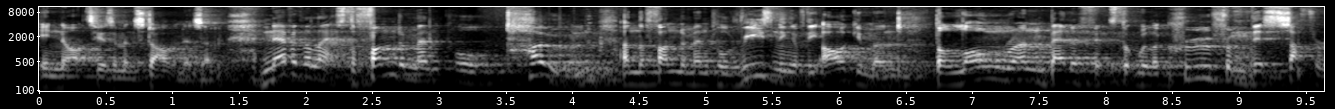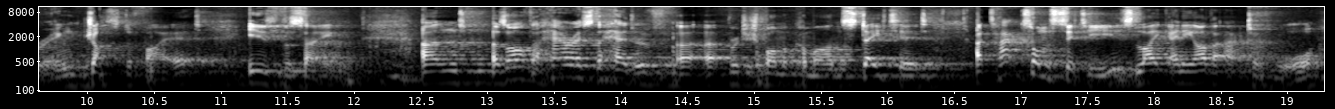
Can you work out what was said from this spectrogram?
in Nazism and Stalinism. Nevertheless, the fundamental tone and the fundamental reasoning of the argument, the long run benefits that will accrue from this suffering justify it, is the same. And as Arthur Harris, the head of uh, uh, British Bomber Command, stated, attacks on cities, like any other act of war,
